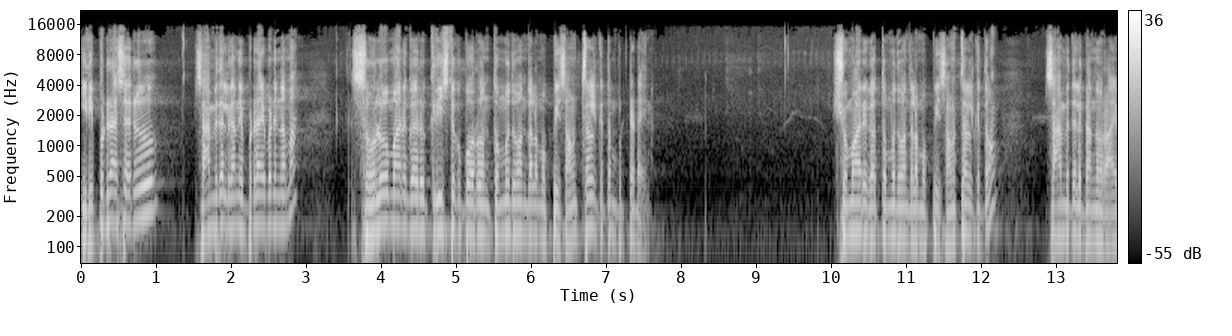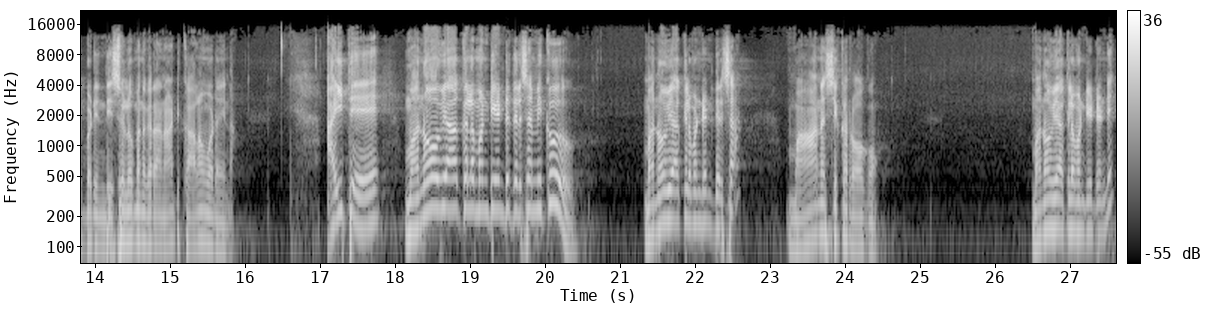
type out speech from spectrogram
ఇది ఎప్పుడు రాశారు? సామెతల గ్రంథం ఎప్పుడు రాయబడిందమ్మా? సోలోమాన్ గారు క్రీస్తుకు పూర్వం తొమ్మిది వందల ముప్పై సంవత్సరాల క్రితం పుట్టాడు ఆయన. సుమారుగా తొమ్మిది వందల ముప్పై సంవత్సరాల క్రితం సామెతల గ్రంథం రాయబడింది. సొలోమన్ గారు ఆనాటి కాలం వాడు ఆయన. అయితే మనోవ్యాకులం అంటే ఏంటో తెలుసా మీకు? మనోవ్యాకులం అంటే ఏంటి తెలుసా? మానసిక రోగం. మనోవ్యాకులం అంటే ఏంటండి?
